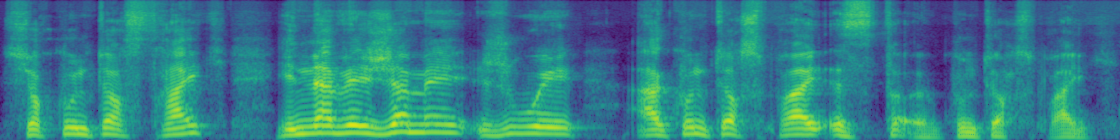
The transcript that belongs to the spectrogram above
sur Counter-Strike. Il n'avait jamais joué à Counter-Strike. Euh, Counter-Strike.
